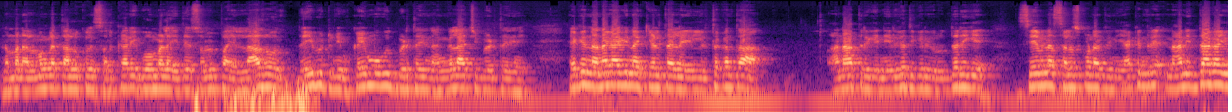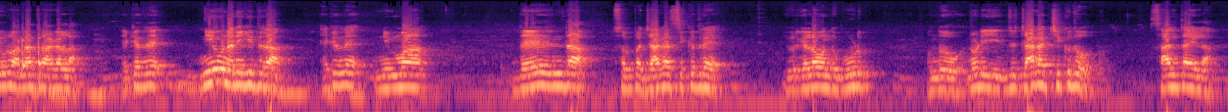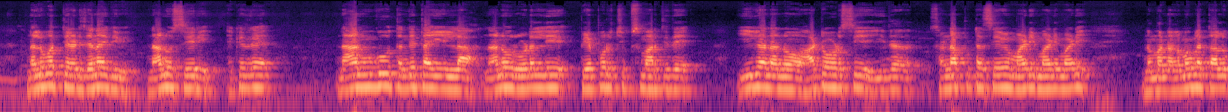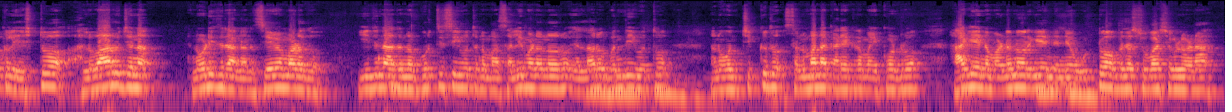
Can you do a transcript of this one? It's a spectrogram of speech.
ನಮ್ಮ ನಲ್ಮಂಗ್ಲ ತಾಲೂಕಲ್ಲಿ ಸರ್ಕಾರಿ ಗೋಮಾಳ ಇದೆ. ಸ್ವಲ್ಪ ಎಲ್ಲಾದರೂ ದಯವಿಟ್ಟು ನಿಮ್ಮ ಕೈ ಮುಗಿದು ಬಿಡ್ತಾ ಇದ್ದೀನಿ ಅಂಗಲಾಚಿ ಬಿಡ್ತಾ ಇದ್ದೀನಿ ಯಾಕೆಂದ್ರೆ ನನಗಾಗಿ ನಾನು ಕೇಳ್ತಾ ಇಲ್ಲ ಇಲ್ಲಿರ್ತಕ್ಕಂಥ ಅನಾಥರಿಗೆ, ನಿರ್ಗತಿಕರಿಗೆ, ವೃದ್ಧರಿಗೆ ಸೇವೆನ ಸಲ್ಲಿಸ್ಕೊಂಡಾಗ್ತೀನಿ ಯಾಕೆಂದರೆ ನಾನಿದ್ದಾಗ ಇವರು ಅನಾಥರಾಗಲ್ಲ ಯಾಕೆಂದರೆ ನೀವು ನನಗಿದ್ದೀರಾ? ಯಾಕೆಂದರೆ ನಿಮ್ಮ ದಯದಿಂದ ಸ್ವಲ್ಪ ಜಾಗ ಸಿಕ್ಕಿದ್ರೆ ಇವರಿಗೆಲ್ಲ ಒಂದು ಗೂಡು ಒಂದು ನೋಡಿ, ಇದು ಜಾಗ ಚಿಕ್ಕದು, ಸಾಲ್ತಾ ಇಲ್ಲ. ನಲವತ್ತೆರಡು ಜನ ಇದ್ದೀವಿ, ನಾನು ಸೇರಿ. ಯಾಕೆಂದರೆ ನನಗೂ ತಂದೆ ತಾಯಿ ಇಲ್ಲ. ನಾನು ರೋಡಲ್ಲಿ ಪೇಪರು ಚಿಪ್ಸ್ ಮಾರ್ತಿದ್ದೆ. ಈಗ ನಾನು ಆಟೋ ಓಡಿಸಿ ಇದ ಸಣ್ಣ ಪುಟ್ಟ ಸೇವೆ ಮಾಡಿ ಮಾಡಿ ಮಾಡಿ ನಮ್ಮ ನಲಮಂಗಲ ತಾಲೂಕಲ್ಲಿ ಎಷ್ಟೋ ಹಲವಾರು ಜನ ನೋಡಿದಿರ ನಾನು ಸೇವೆ ಮಾಡೋದು. ಈ ದಿನ ಅದನ್ನು ಗುರುತಿಸಿ ಇವತ್ತು ನಮ್ಮ ಸಲೀಮಣ್ಣನವರು ಎಲ್ಲರೂ ಬಂದು ಇವತ್ತು ನನಗೊಂದು ಚಿಕ್ಕದು ಸನ್ಮಾನ ಕಾರ್ಯಕ್ರಮ ಇಟ್ಕೊಂಡ್ರು. ಹಾಗೆ ನಮ್ಮ ಅಣ್ಣನವ್ರಿಗೆ ನಿನ್ನೆ ಹುಟ್ಟುಹಬ್ಬದ ಶುಭಾಶಯಗಳು ಅಣ್ಣ.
